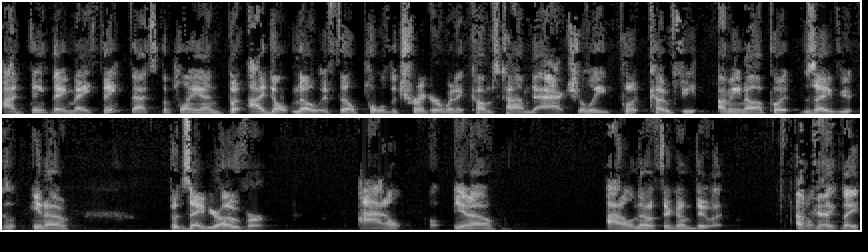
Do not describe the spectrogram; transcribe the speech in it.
I think they may think that's the plan, but I don't know if they'll pull the trigger when it comes time to actually put Kofi, I mean, uh, put Xavier, you know, put Xavier over. I don't, you know, I don't know if they're going to do it. I don't think they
